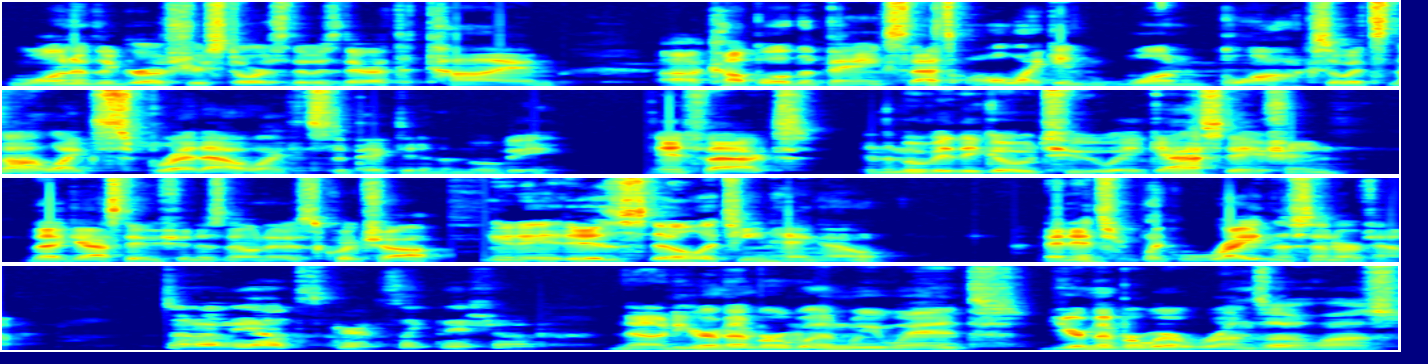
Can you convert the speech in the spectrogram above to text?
one of the grocery stores that was there at the time, a couple of the banks, that's all like in one block. So it's not like spread out like it's depicted in the movie. In fact, in the movie, they go to a gas station That gas station is known as Kwik Shop, and it is still a teen hangout, and it's like right in the center of town. It's not on the outskirts like they showed. No, do you remember when we went? Do you remember where Runza was?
